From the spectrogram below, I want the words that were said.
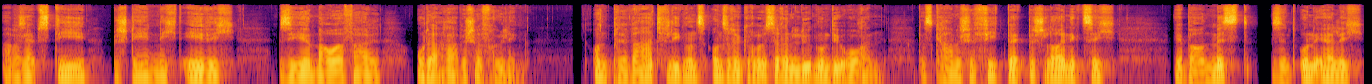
aber selbst die bestehen nicht ewig, siehe Mauerfall oder arabischer Frühling. Und privat fliegen uns unsere größeren Lügen um die Ohren. Das karmische Feedback beschleunigt sich, wir bauen Mist, sind unehrlich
